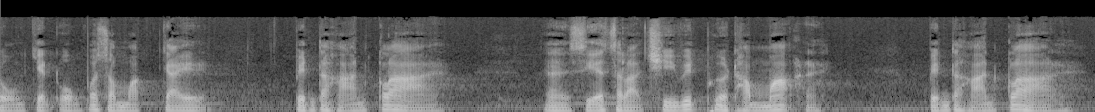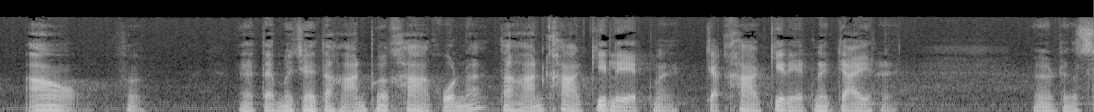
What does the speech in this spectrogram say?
ลงเจ็ดองค์เพราะสมัครใจเป็นทหารกล้าเสียสละชีวิตเพื่อธรรมะเป็นทหารกล้าอ้าว แต่ไม่ใช่ทหารเพื่อฆ่าคนนะทหารฆ่ากิเลสจะฆ่ากิเลสในใจนะถึงส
